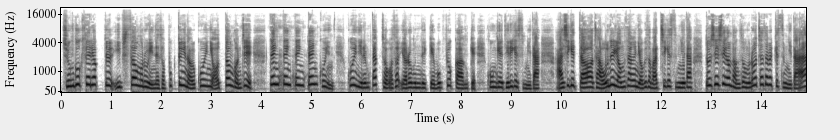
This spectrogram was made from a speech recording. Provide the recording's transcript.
중국 세력들 입성으로 인해서 폭등이 나올 코인이 어떤 건지 땡땡땡땡 코인 코인 이름 딱 적어서 여러분들께 목표가와 함께 공개해 드리겠습니다. 아시겠죠? 자, 오늘 영상은 여기서 마치겠습니다. 또 실시간 방송으로 찾아뵙겠습니다.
